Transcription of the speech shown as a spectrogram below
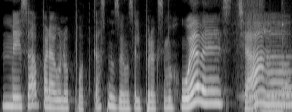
Mesa para Uno Podcast. Nos vemos el próximo jueves. Chao.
